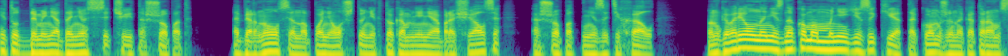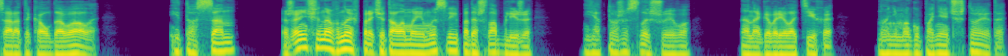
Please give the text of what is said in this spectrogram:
И тут до меня донесся чей-то шепот. Обернулся, но понял, что никто ко мне не обращался, а шепот не затихал. Он говорил на незнакомом мне языке, таком же, на котором Сара-то колдовала. «Ито-сан?» Женщина вновь прочитала мои мысли и подошла ближе. «Я тоже слышу его», — она говорила тихо, «но не могу понять, что это».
